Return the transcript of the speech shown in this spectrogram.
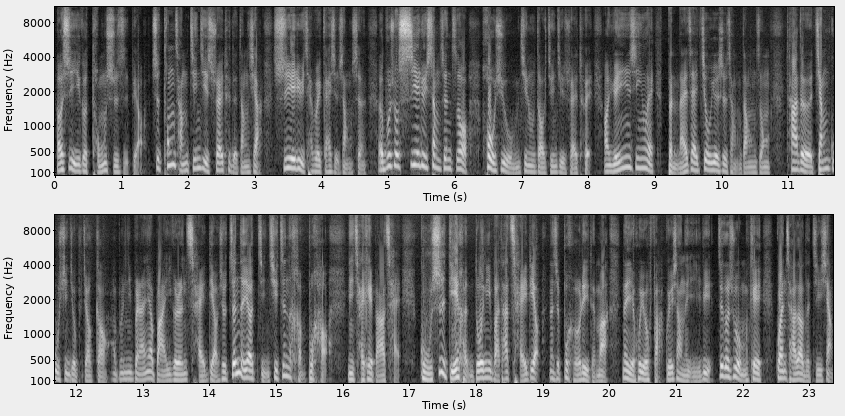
而是一个同时指标，是通常经济衰退的当下，失业率才会开始上升，而不是说失业率上升之后，后续我们进入到经济衰退啊，原因是因为本来在就业市场当中，它的僵固性就比较高，啊不，你本来要把一个人裁掉。就真的要景气真的很不好，你才可以把它裁。股市跌很多，你把它裁掉，那是不合理的嘛？那也会有法规上的疑虑。这个是我们可以观察到的迹象。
